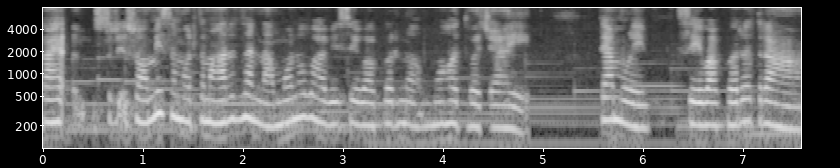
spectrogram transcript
काय श्री स्वामी समर्थ महाराजांना मनोभावे सेवा करणं महत्त्वाचे आहे. त्यामुळे सेवा करत राहा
